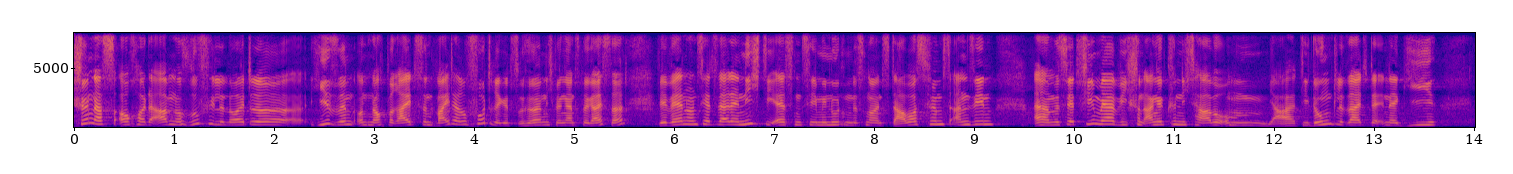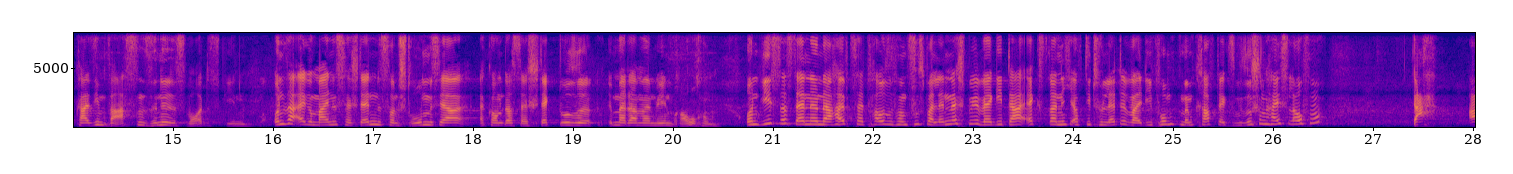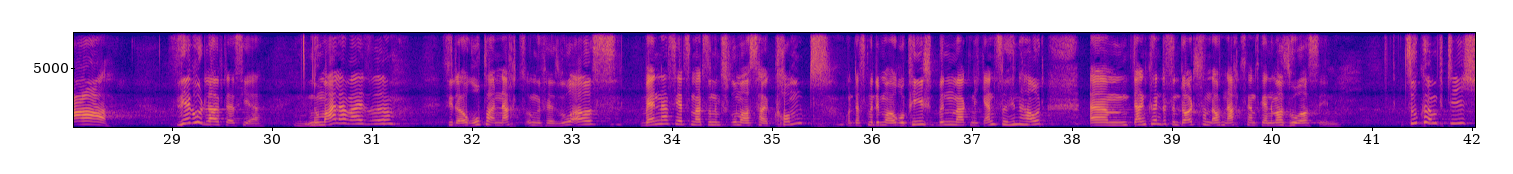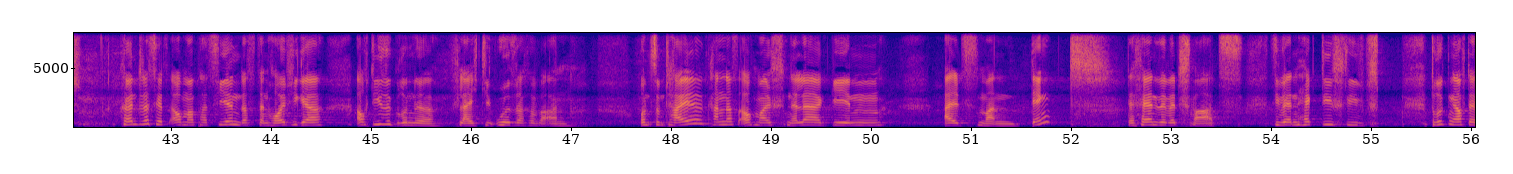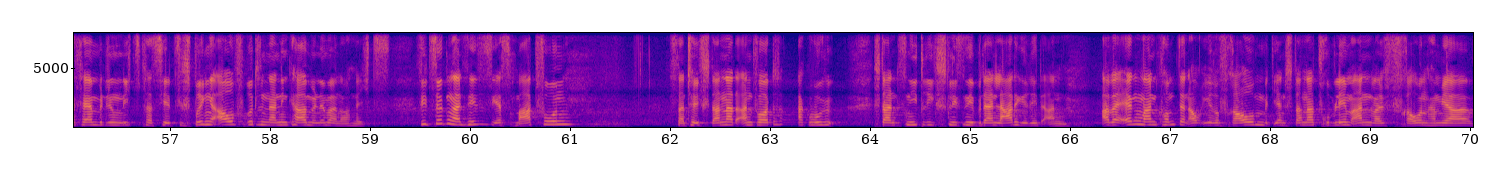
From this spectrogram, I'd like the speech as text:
Schön, dass auch heute Abend noch so viele Leute hier sind und noch bereit sind, weitere Vorträge zu hören. Ich bin ganz begeistert. Wir werden uns jetzt leider nicht die ersten zehn Minuten des neuen Star Wars Films ansehen. Ähm, es wird vielmehr, wie ich schon angekündigt habe, um ja, die dunkle Seite der Energie quasi im wahrsten Sinne des Wortes gehen. Unser allgemeines Verständnis von Strom ist ja, er kommt aus der Steckdose, immer dann, wenn wir ihn brauchen. Und wie ist das denn in der Halbzeitpause vom Fußball-Länderspiel? Wer geht da extra nicht auf die Toilette, weil die Pumpen im Kraftwerk sowieso schon heiß laufen? Da! Ah! Sehr gut läuft das hier. Normalerweise sieht Europa nachts ungefähr so aus. Wenn das jetzt mal zu einem Stromausfall kommt und das mit dem europäischen Binnenmarkt nicht ganz so hinhaut, ähm, dann könnte es in Deutschland auch nachts ganz gerne mal so aussehen. Zukünftig könnte das jetzt auch mal passieren, dass dann häufiger auch diese Gründe vielleicht die Ursache waren. Und zum Teil kann das auch mal schneller gehen, als man denkt. Der Fernseher wird schwarz. Sie werden hektisch, sie drücken auf der Fernbedienung, nichts passiert. Sie springen auf, rütteln an den Kabeln, immer noch nichts. Sie zücken als nächstes ihr Smartphone. Das ist natürlich Standardantwort. Akkustand ist niedrig, schließen Sie bitte ein Ladegerät an. Aber irgendwann kommt dann auch Ihre Frau mit ihren Standardproblemen an, weil Frauen haben ja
